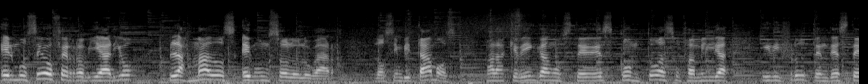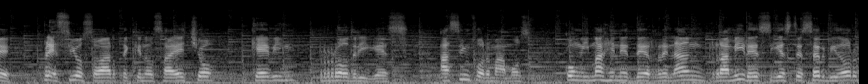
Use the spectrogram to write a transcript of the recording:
el Museo Ferroviario, plasmados en un solo lugar Los invitamos para que vengan ustedes con toda su familia y disfruten de este precioso arte que nos ha hecho Kevin Rodríguez. Así informamos con imágenes de Renan Ramírez y este servidor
